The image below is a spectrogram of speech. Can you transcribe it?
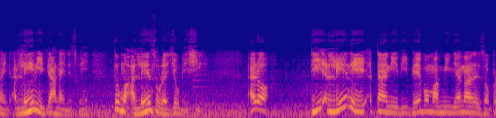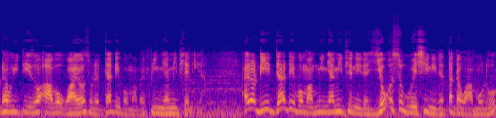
နိုင်တယ်အလင်းတွေပြနိုင်တယ်ဆိုရင်သူ့မှာအလင်းဆိုတဲ့ရုပ်တွေရှိတယ်အဲ့တော့ဒီအလင်းတွေအတန်တွေဒီဘဲပေါ်မှာမှီညမ်းတာလဲဆိုတော့ပထဝီတီသောအာဘောဝါယောဆိုတဲ့ဓာတ်တွေပေါ်မှာပဲမှီညမ်းပြီးဖြစ်နေတာ အဲ့တော့ဒီဓာတ်တွေပေါ်မှာမိညာမိဖြစ်နေတဲ့ရုပ်အစုဝေးရှိနေတဲ့တတ္တဝါမို့လို့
